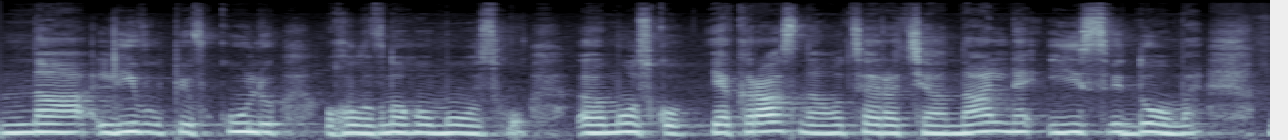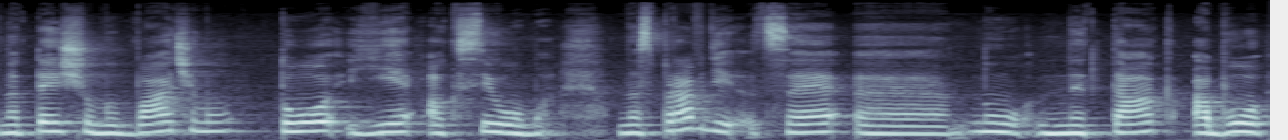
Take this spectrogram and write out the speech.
на ліву півкулю головного мозку, мозку, якраз на оце раціональне і свідоме, на те, що ми бачимо. То є аксіома. Насправді це е, ну, не так, або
